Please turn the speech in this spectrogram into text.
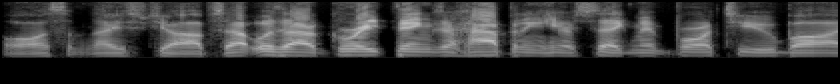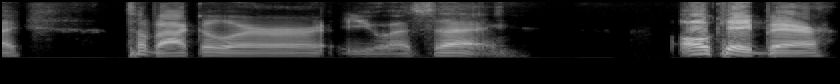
awesome, nice job. So that was our great things are happening here segment brought to you by Tabacalera USA. Okay, Bear.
